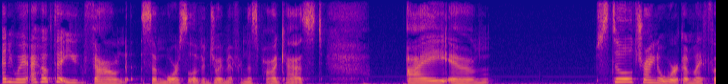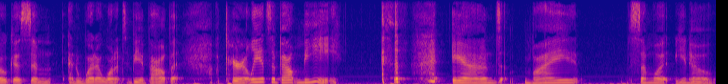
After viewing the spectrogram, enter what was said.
Anyway, I hope that you found some morsel of enjoyment from this podcast. I am still trying to work on my focus and and what I want it to be about, but apparently it's about me. and my somewhat, you know,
